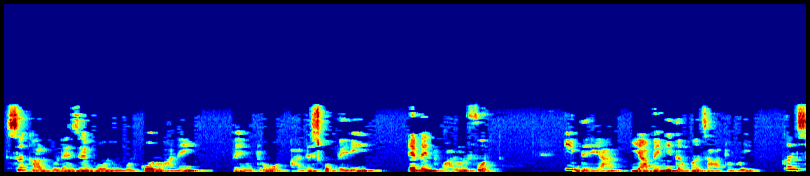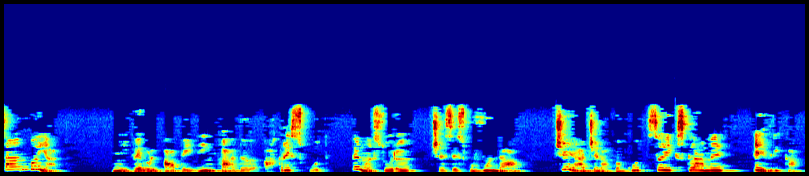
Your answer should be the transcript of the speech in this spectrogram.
să calculeze volumul coroanei pentru a descoperi eventualul furt. Ideea i-a venit învățatului când s-a îmbăiat. Nivelul apei din cadă a crescut pe măsură ce se scufunda, ceea ce l-a făcut să exclame Evrica.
